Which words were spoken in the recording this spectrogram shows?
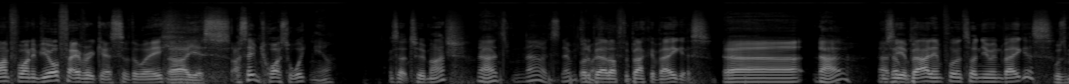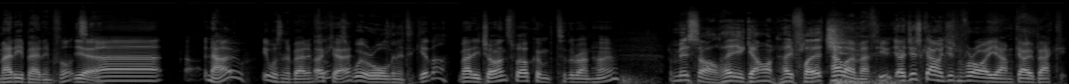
Time for one of your favourite guests of the week. Ah, yes. I see him twice a week now. Is that too much? No, it's no, it's never. Too much. What too about off the back of Vegas? Uh, no. no Was he a bad influence on you in Vegas? Was Matty a bad influence? Yeah. Uh, no, he wasn't a bad influence. Okay. We were all in it together. Matty Johns, welcome to the run home. Missile, how you going? Hey, Fletch. Hello, Matthew. Uh, just going, just before I um, go back,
